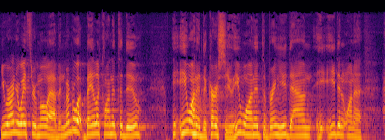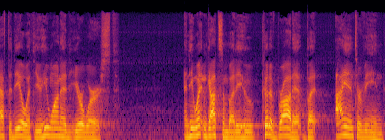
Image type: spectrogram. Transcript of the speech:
you were on your way through Moab, and remember what Balak wanted to do? He, he wanted to curse you, he wanted to bring you down. He, he didn't want to have to deal with you, he wanted your worst. And he went and got somebody who could have brought it, but I intervened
